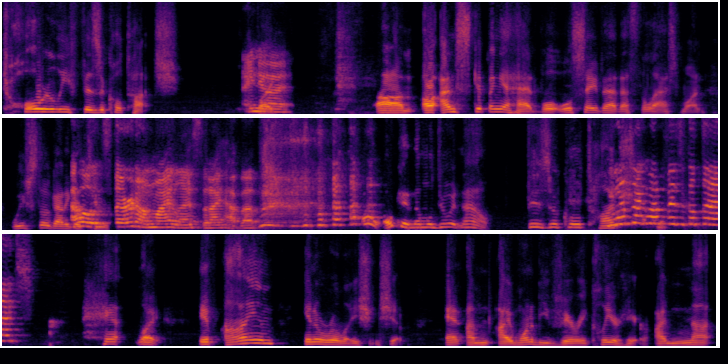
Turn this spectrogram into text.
totally physical touch. I know Like- it. Um, oh, I'm skipping ahead. We'll we'll save that. That's the last one. We've still got to get Oh, to. it's third on my list that I have up. Oh, okay, then we'll do it now. Physical touch. You want to talk about physical touch? ha- like if I am in a relationship and I'm I want to be very clear here. I'm not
